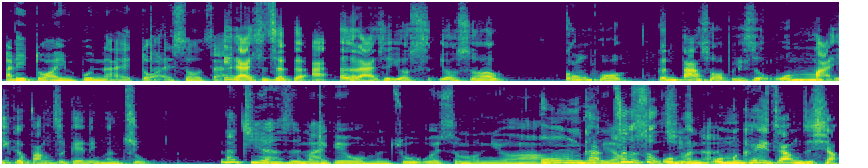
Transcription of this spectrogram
阿里多因不来多来收在一，来是这个，啊，二来是有时有时候公婆跟大手比，是我买一个房子给你们住。那既然是买给我们住，为什么你要？哦，你看这个是我们我们可以这样子想，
